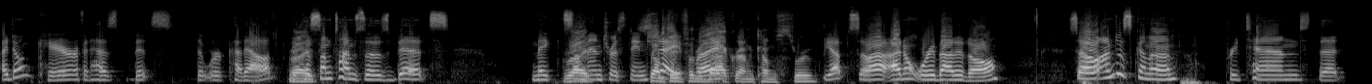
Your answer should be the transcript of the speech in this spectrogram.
I don't care if it has bits that were cut out because sometimes those bits make Right. some interesting Something shape, from right? the background comes through. Yep, so I, I don't worry about it at all. So I'm just going to pretend that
